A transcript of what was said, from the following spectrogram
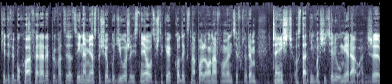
kiedy wybuchła afera reprywatyzacyjna, miasto się obudziło, że istniało coś takiego jak kodeks Napoleona w momencie, w którym część ostatnich właścicieli umierała i że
